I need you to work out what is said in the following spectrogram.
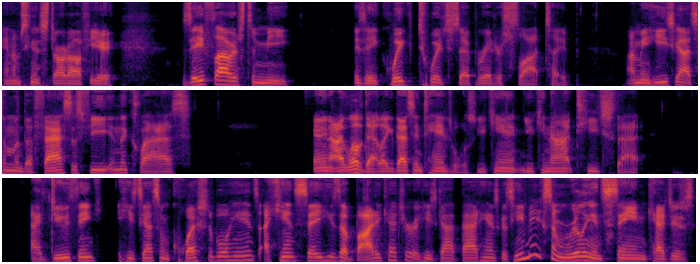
And I'm just going to start off here. Zay Flowers to me is a quick twitch separator slot type. I mean, he's got some of the fastest feet in the class. And I love that. Like that's intangibles. You can't you cannot teach that. I do think he's got some questionable hands. I can't say he's a body catcher or he's got bad hands because he makes some really insane catches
